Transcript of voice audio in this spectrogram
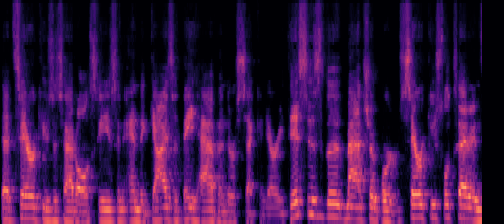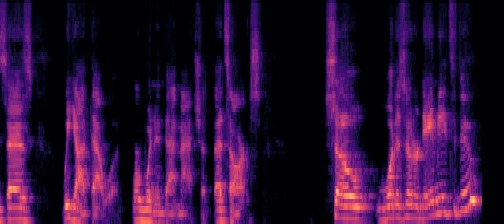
that Syracuse has had all season and the guys that they have in their secondary. This is the matchup where Syracuse looks at it and says, We got that one. We're winning that matchup. That's ours. So, what does Notre Dame need to do?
